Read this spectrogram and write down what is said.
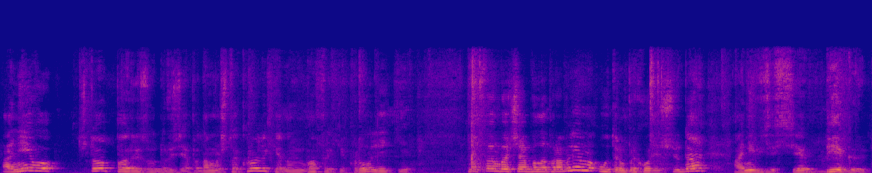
они его что погрызут, друзья. Потому что кролики, ну, в Африке кролики. Но самая большая была проблема, утром приходишь сюда, они здесь все бегают.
